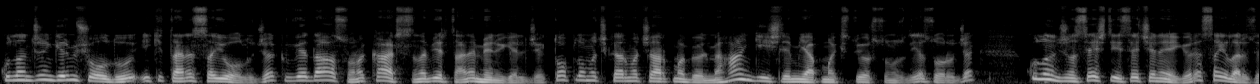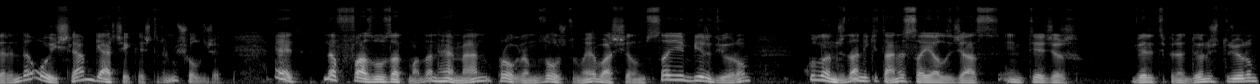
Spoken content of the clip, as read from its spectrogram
kullanıcının girmiş olduğu iki tane sayı olacak ve daha sonra karşısına bir tane menü gelecek. Toplama, çıkarma, çarpma, bölme hangi işlemi yapmak istiyorsunuz diye soracak. Kullanıcının seçtiği seçeneğe göre sayılar üzerinde o işlem gerçekleştirilmiş olacak. Evet, lafı fazla uzatmadan hemen programımızı oluşturmaya başlayalım. Sayı 1 diyorum. Kullanıcıdan iki tane sayı alacağız. Integer veri tipine dönüştürüyorum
